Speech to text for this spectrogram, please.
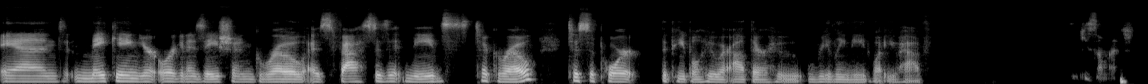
and making your organization grow as fast as it needs to grow to support the people who are out there who really need what you have. Thank you so much.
